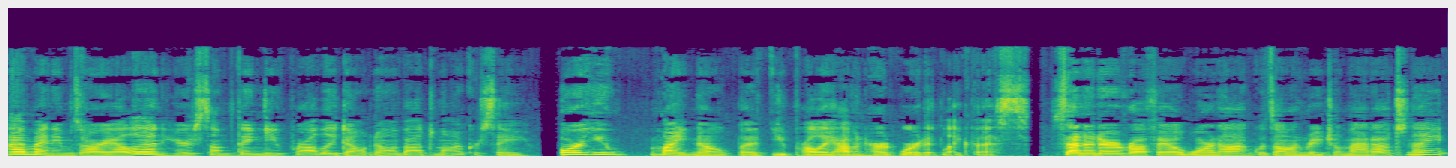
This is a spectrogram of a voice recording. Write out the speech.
Hi, my name's Ariella, and here's something you probably don't know about democracy. Or you might know, but you probably haven't heard worded like this. Senator Raphael Warnock was on Rachel Maddow tonight,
